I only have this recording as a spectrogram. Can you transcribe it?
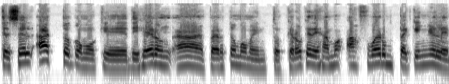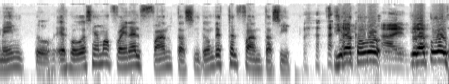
tercer acto como que dijeron, ah, espérate un momento, creo que dejamos afuera un pequeño elemento. El juego se llama Final Fantasy. ¿Dónde está el fantasy? Tira todo, tira todo, el,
